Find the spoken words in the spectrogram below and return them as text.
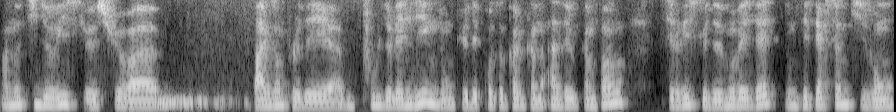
Un autre type de risque sur, euh, par exemple, des pools de lending, donc des protocoles comme Aave ou Compound, c'est le risque de mauvaise dette, donc des personnes qui vont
